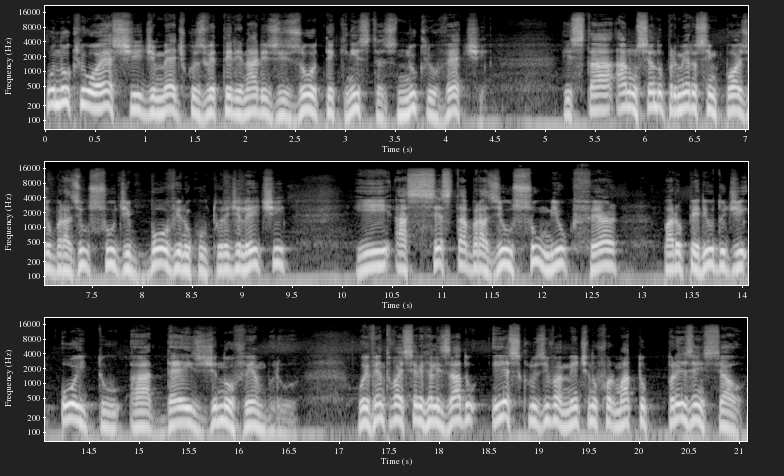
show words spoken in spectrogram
O Núcleo Oeste de Médicos Veterinários e Zootecnistas, Núcleo VET, está anunciando o primeiro simpósio Brasil Sul de bovinocultura de leite e a sexta Brasil Sul Milk Fair para o período de 8 a 10 de novembro. O evento vai ser realizado exclusivamente no formato presencial,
